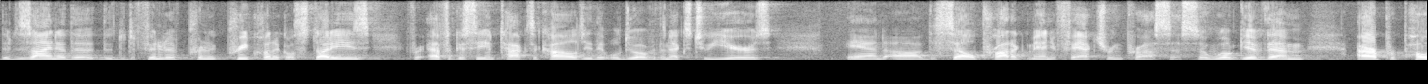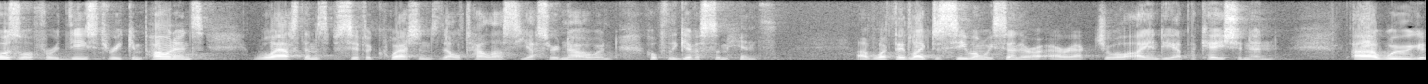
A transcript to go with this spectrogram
the design of the, the definitive preclinical studies for efficacy and toxicology that we'll do over the next two years, and uh, the cell product manufacturing process. So we'll give them our proposal for these three components. We'll ask them specific questions. They'll tell us yes or no and hopefully give us some hints. of what they'd like to see when we send our, our actual IND application in. Uh, we,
